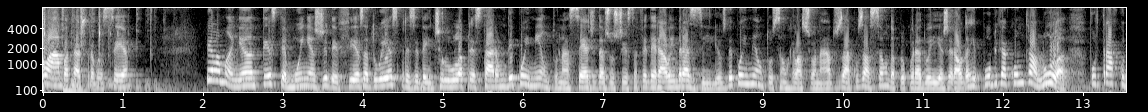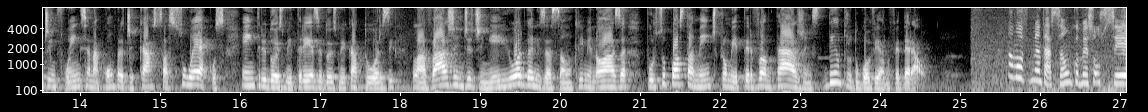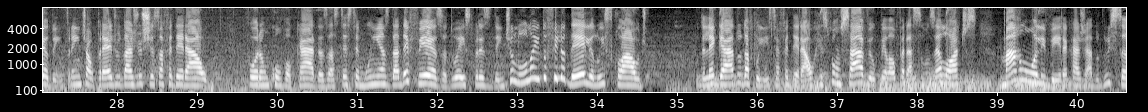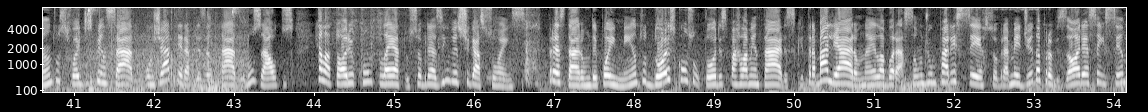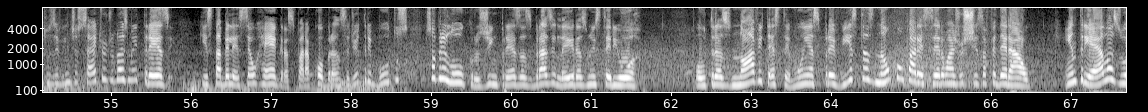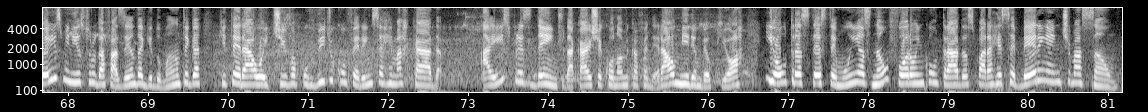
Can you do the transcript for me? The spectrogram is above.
Olá, boa tarde para você. Pela manhã, testemunhas de defesa do ex-presidente Lula prestaram depoimento na sede da Justiça Federal em Brasília. Os depoimentos são relacionados à acusação da Procuradoria-Geral da República contra Lula por tráfico de influência na compra de caças suecos entre 2013 e 2014, lavagem de dinheiro e organização criminosa por supostamente prometer vantagens dentro do governo federal. Movimentação começou cedo em frente ao prédio da Justiça Federal. Foram convocadas as testemunhas da defesa do ex-presidente Lula e do filho dele, Luiz Cláudio. O delegado da Polícia Federal responsável pela Operação Zelotes, Marlon Oliveira Cajado dos Santos, foi dispensado por já ter apresentado nos autos relatório completo sobre as investigações. Prestaram depoimento dois consultores parlamentares que trabalharam na elaboração de um parecer sobre a medida provisória 627 de 2013 que estabeleceu regras para a cobrança de tributos sobre lucros de empresas brasileiras no exterior. Outras nove testemunhas previstas não compareceram à Justiça Federal. Entre elas, o ex-ministro da Fazenda, Guido Mantega, que terá a oitiva por videoconferência remarcada. A ex-presidente da Caixa Econômica Federal, Miriam Belchior, e outras testemunhas não foram encontradas para receberem a intimação.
